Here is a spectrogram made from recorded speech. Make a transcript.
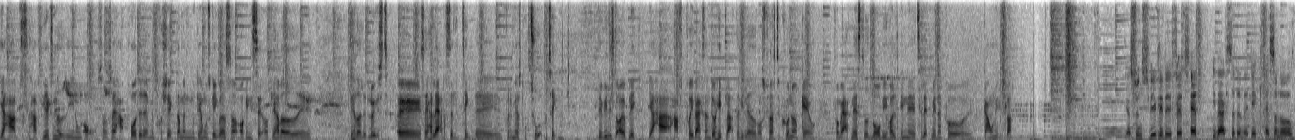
Jeg har haft virksomhed i nogle år, så, så jeg har prøvet det der med projekter, men det har måske ikke været så organiseret. Det har været, øh, det har været lidt løst, øh, så jeg har lært at sætte ting, øh, få lidt mere struktur på tingene. Det vildeste øjeblik, jeg har haft på iværksætterne, det var helt klart, da vi lavede vores første kundeopgave for Mærk Næstved, hvor vi holdt en øh, talentmiddag på øh, Gavnø Slot. Jeg synes virkelig, det er fedt, at iværksætterne ikke er sådan noget.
